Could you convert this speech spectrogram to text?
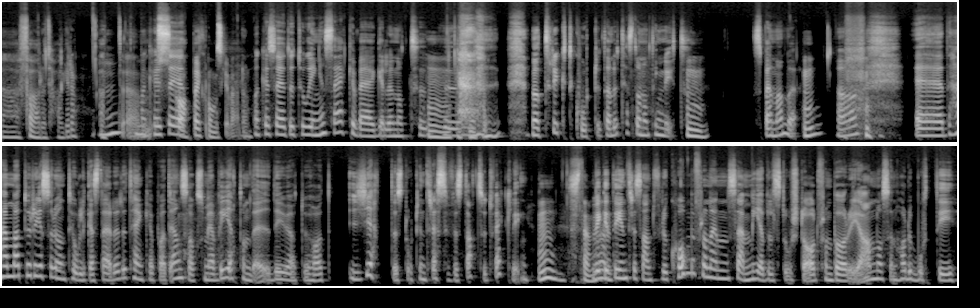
uh, företagare. Mm, att um, skapa att, ekonomiska värden. Man kan säga att du tog ingen säker väg eller något, mm. något tryggt kort utan du testade någonting nytt. Mm. Spännande. Mm. Ja. Eh, det här med att du reser runt till olika städer, det tänker jag på att en sak som jag vet om dig det är ju att du har ett jättestort intresse för stadsutveckling. Mm, Vilket är intressant för du kommer från en så medelstor stad från början och sen har du bott i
